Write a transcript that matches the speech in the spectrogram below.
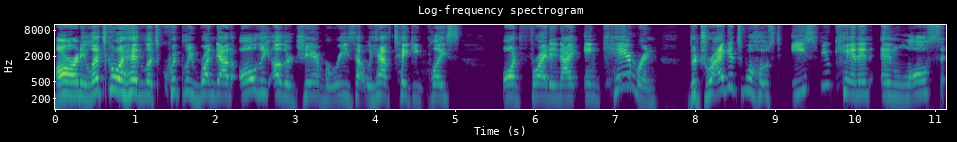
Alrighty, let's go ahead and let's quickly run down all the other jamborees that we have taking place on Friday night. In Cameron, the Dragons will host East Buchanan and Lawson.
